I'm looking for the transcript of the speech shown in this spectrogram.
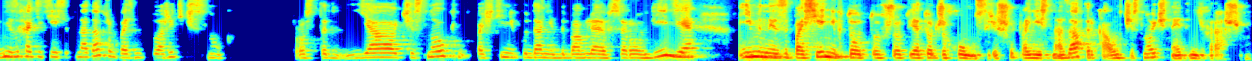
не захотите есть это на завтрак, возьмите, положите чеснок. Просто я чеснок почти никуда не добавляю в сыром виде, именно из опасений, в то, то, что я тот же хумус решу поесть на завтрак, а он чесночный, это нехорошо.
